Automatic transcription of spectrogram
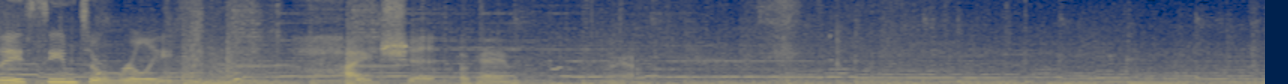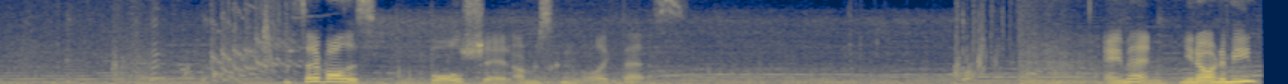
they seem to really hide shit. Okay. Okay. Instead of all this bullshit, I'm just gonna go like this. Amen. You know what I mean?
